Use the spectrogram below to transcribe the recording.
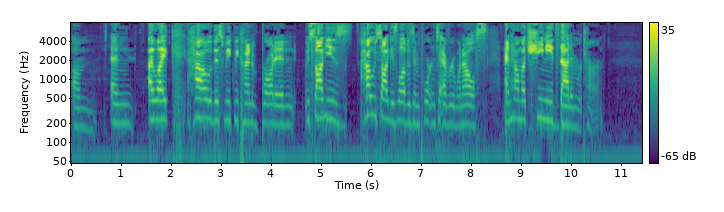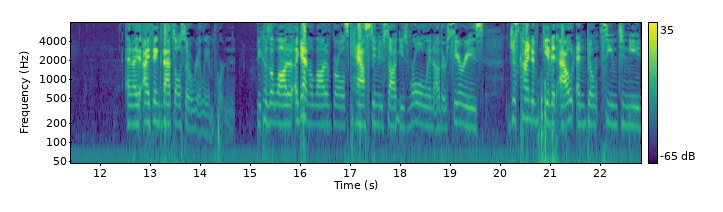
Um, and I like how this week we kind of brought in Usagi's how Usagi's love is important to everyone else and how much she needs that in return. And I, I think that's also really important. Because a lot of, again, a lot of girls cast in Usagi's role in other series just kind of give it out and don't seem to need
